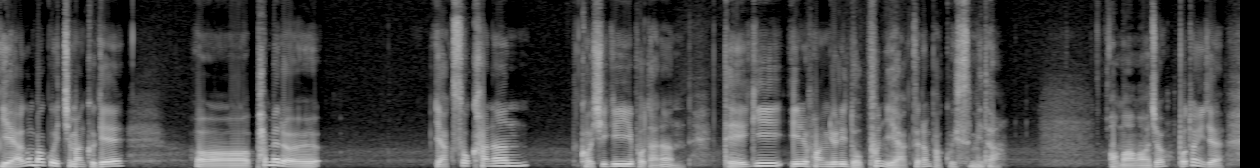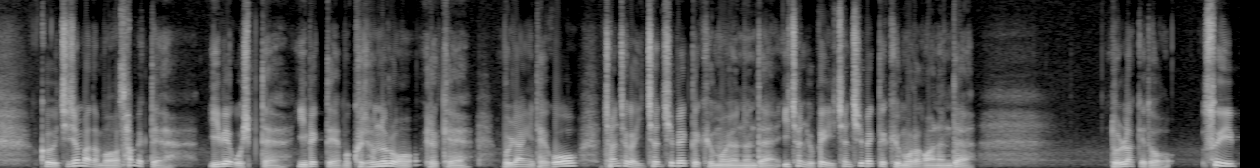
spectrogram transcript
예약은 받고 있지만 그게 어, 판매를 약속하는 것이기보다는 대기일 확률이 높은 예약들은 받고 있습니다. 어마어마하죠. 보통 이제 그 지점마다 뭐 300대, 250대, 200대 뭐 그 전으로 이렇게 물량이 되고 전체가 2,700대 규모였는데 2,600, 2,700대 규모라고 하는데 놀랍게도 수입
